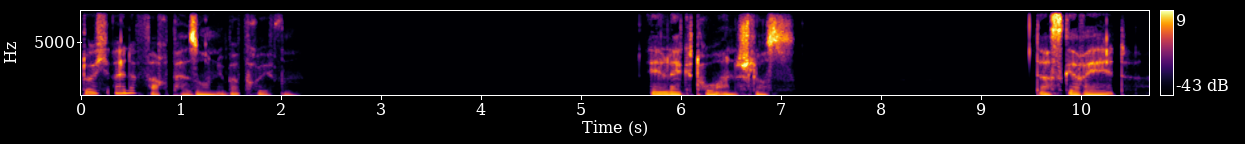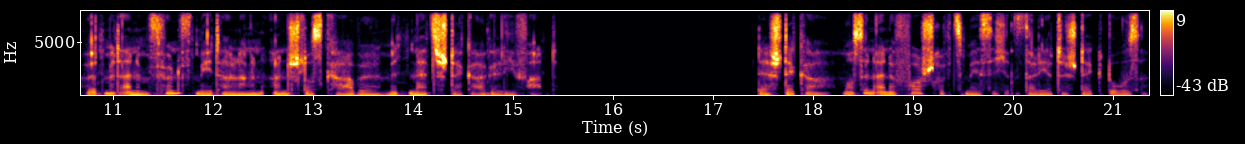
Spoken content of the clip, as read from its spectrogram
durch eine Fachperson überprüfen. Elektroanschluss Das Gerät wird mit einem 5 Meter langen Anschlusskabel mit Netzstecker geliefert. Der Stecker muss in eine vorschriftsmäßig installierte Steckdose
